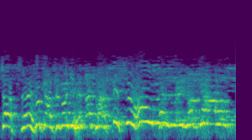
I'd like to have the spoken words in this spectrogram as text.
stop, sir. Look out, you're going to hit that rock. Mr. Holman! Henry, look out!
